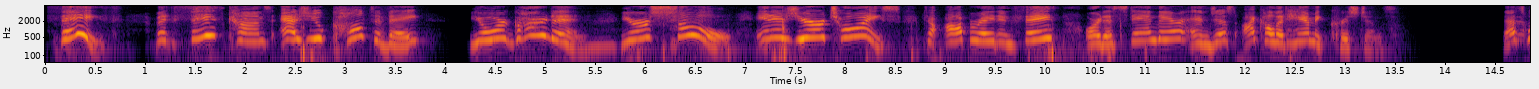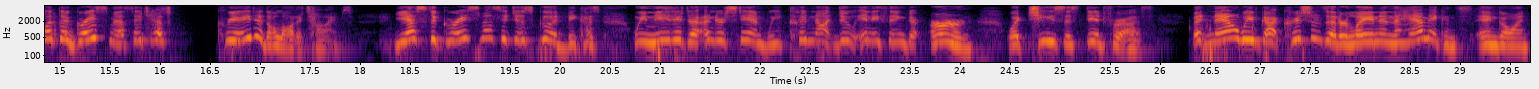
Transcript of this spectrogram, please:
Faith. But faith comes as you cultivate your garden, your soul. It is your choice to operate in faith or to stand there and just, I call it hammock Christians. That's what the grace message has created a lot of times. Yes, the grace message is good because we needed to understand we could not do anything to earn what Jesus did for us. But now we've got Christians that are laying in the hammock and, and going,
